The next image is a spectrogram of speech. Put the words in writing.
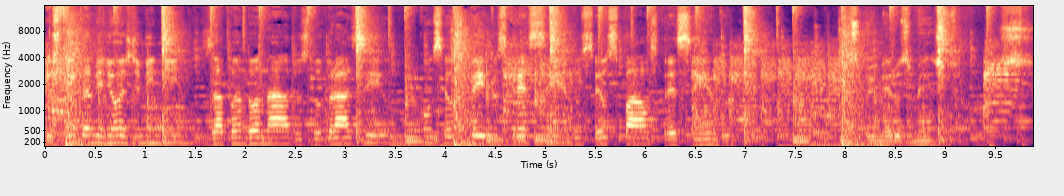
E os 30 milhões de meninos abandonados do Brasil, com seus peitos crescendo, seus paus crescendo, os primeiros menstruos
